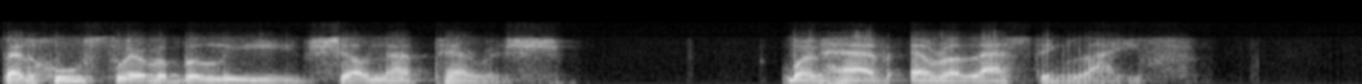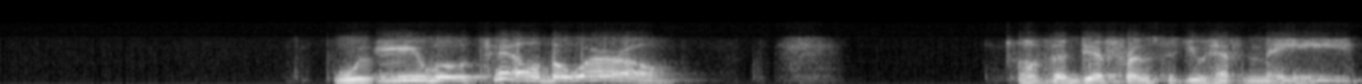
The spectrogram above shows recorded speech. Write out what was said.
that whosoever believes shall not perish, but have everlasting life. We will tell the world of the difference that you have made.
